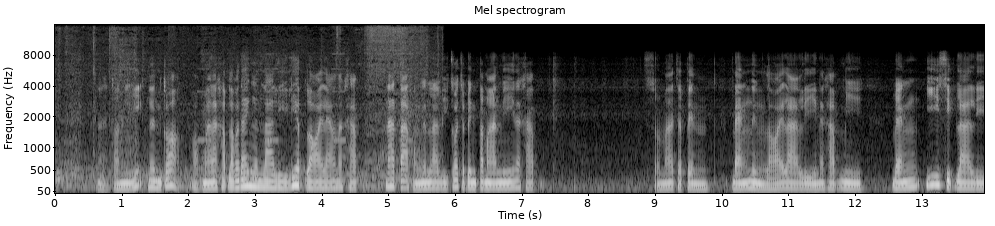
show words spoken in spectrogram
อา ตอนนี้เงินก็ออกมาแล้วครับ เราก็ได้เงินลาลีเรียบร้อยแล้วนะครับ หน้าตาของเงินลาลีก็จะเป็นประมาณนี้นะครับ ส่วนมากจะเป็นแบงค์หนึ่งร้อยลาลีนะครับ มีแบงค์ยี่สิบลาลี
